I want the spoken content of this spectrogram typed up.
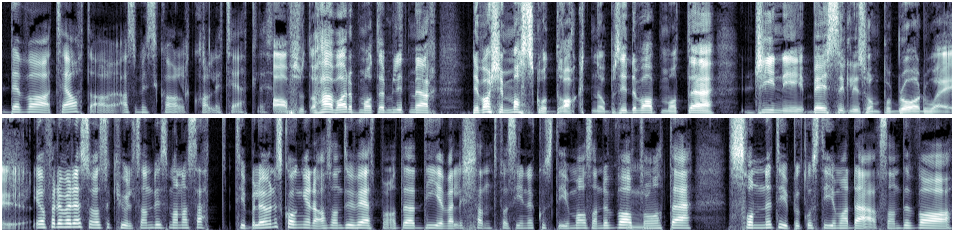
det var teater, altså musikalkvalitet, liksom. Absolutt. Og her var det på en måte litt mer Det var ikke maskotdraktene. Det var på en måte Genie basically som på Broadway. Ja, for det var det som var så kult. Sant? Hvis man har sett type Løvenes konge, da, sant? du vet på en måte at de er veldig kjent for sine kostymer. Sånn. Det var på en Mm. måte sånne type kostymer der. Det var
